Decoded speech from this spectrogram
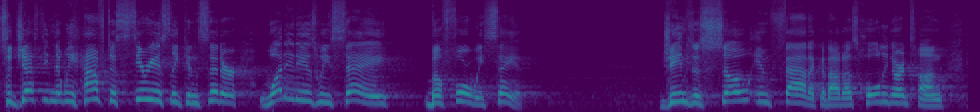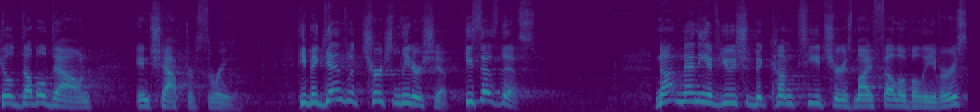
suggesting that we have to seriously consider what it is we say before we say it. James is so emphatic about us holding our tongue, he'll double down in chapter 3. He begins with church leadership. He says this Not many of you should become teachers, my fellow believers,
